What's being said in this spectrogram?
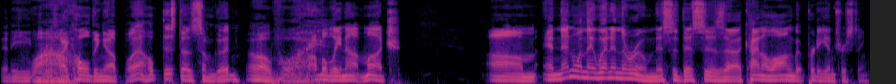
that he was like holding up. Well, I hope this does some good. Oh boy. Probably not much. Um, and then when they went in the room, this is this is uh, kind of long but pretty interesting.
